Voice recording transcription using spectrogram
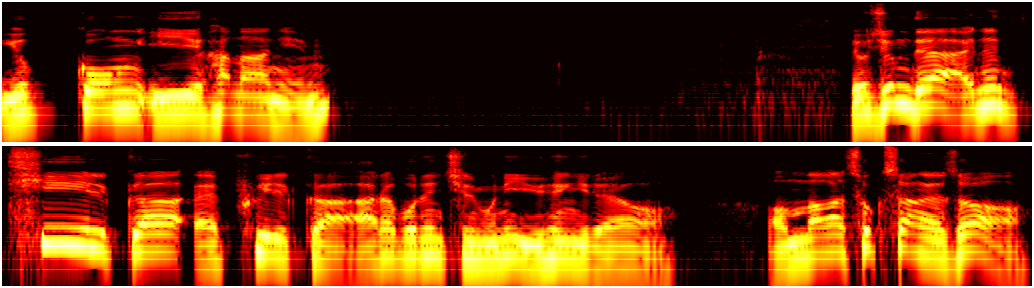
602 하나님. 요즘 내 아이는 T일까 F일까 알아보는 질문이 유행이래요. 엄마가 속상해서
